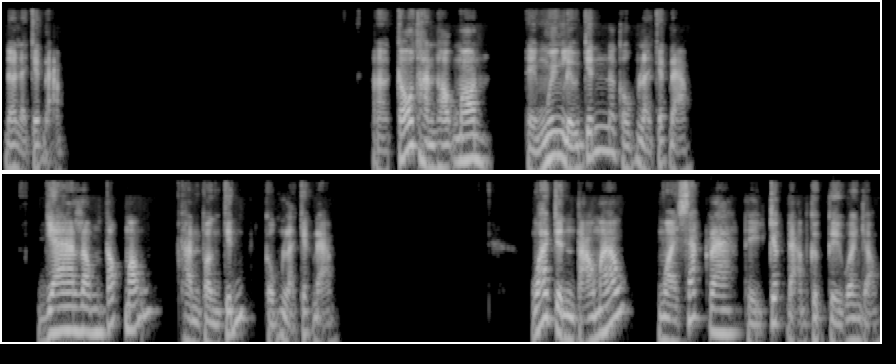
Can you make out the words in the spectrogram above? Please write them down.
đó là chất đạm. À, cấu thành hormone thì nguyên liệu chính nó cũng là chất đạm da lông tóc móng thành phần chính cũng là chất đạm. Quá trình tạo máu ngoài sắt ra thì chất đạm cực kỳ quan trọng.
